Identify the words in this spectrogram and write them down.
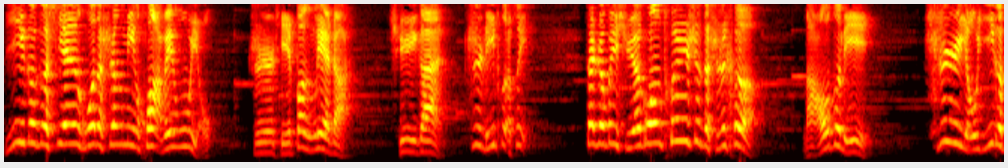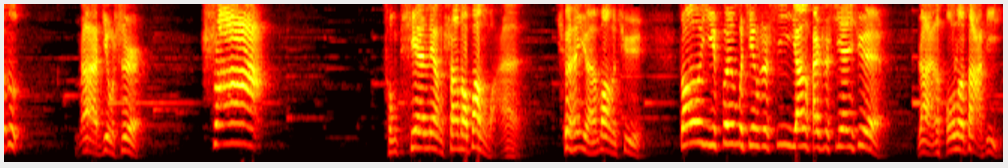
一个个鲜活的生命化为乌有。肢体崩裂着，躯干支离破碎，在这被血光吞噬的时刻，脑子里只有一个字，那就是杀。从天亮杀到傍晚，远远望去，早已分不清是夕阳还是鲜血染红了大地，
